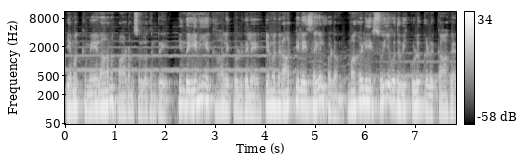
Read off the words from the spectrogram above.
எமக்கு மேலான பாடம் சொல்லுகின்றீர். இந்த இனிய காலை பொழுதிலே எமது நாட்டிலே செயல்படும் மகளிர் சுய உதவி குழுக்களுக்காக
